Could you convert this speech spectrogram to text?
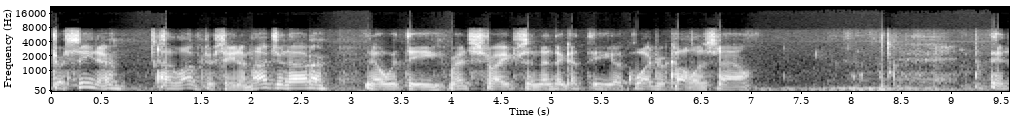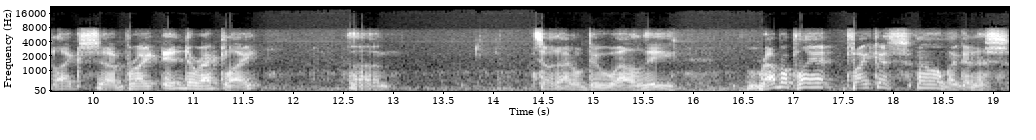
Dracaena, I love Dracaena. Marginata, you know, with the red stripes, and then they got the uh, quadricolors now. It likes uh, bright indirect light. Um, so that'll do well. The rubber plant, ficus, oh my goodness,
